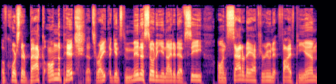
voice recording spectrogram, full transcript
Of course, they're back on the pitch. That's right, against Minnesota United FC on Saturday afternoon at 5 p.m.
